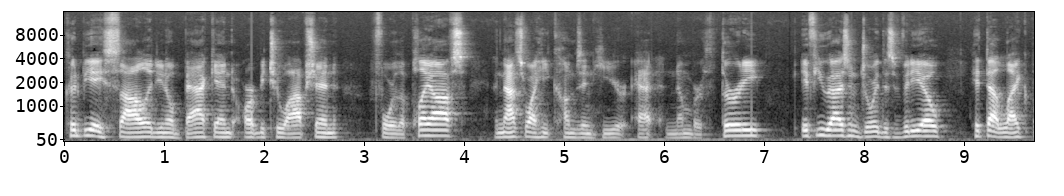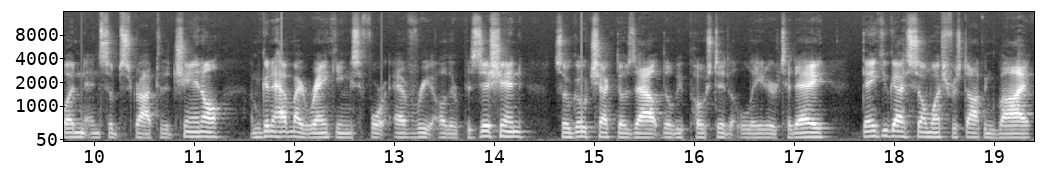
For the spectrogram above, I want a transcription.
Could be a solid, you know, back end RB2 option for the playoffs. And that's why he comes in here at number 30. If you guys enjoyed this video, hit that like button and subscribe to the channel. I'm going to have my rankings for every other position. So go check those out. They'll be posted later today. Thank you guys so much for stopping by,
